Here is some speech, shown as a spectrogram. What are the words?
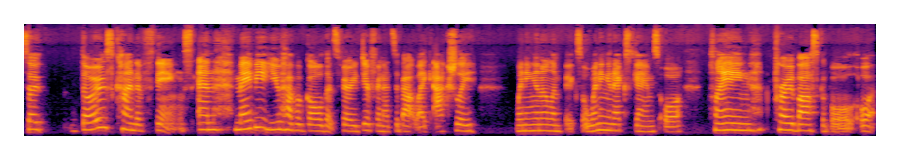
So those kind of things. And maybe you have a goal that's very different. It's about like actually winning an Olympics or winning an X Games or playing pro basketball or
